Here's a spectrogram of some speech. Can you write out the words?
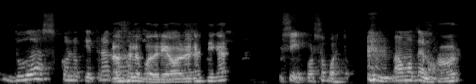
¿dudas con lo que trato? ¿Profe, de lo podría volver a explicar, Sí, por supuesto. Vamos de por nuevo. favor?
